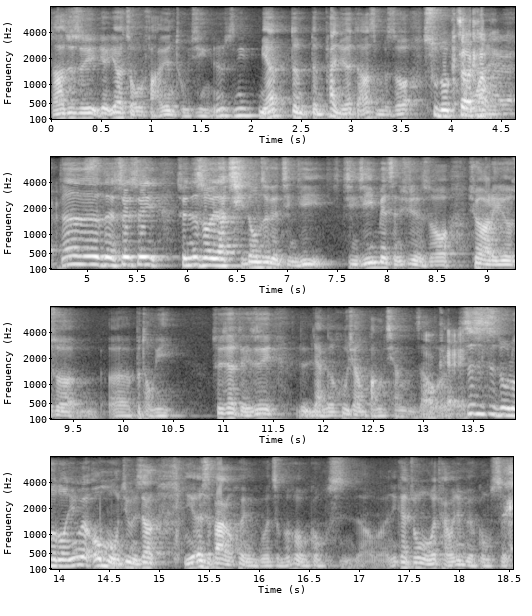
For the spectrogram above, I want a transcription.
然后就是要要走法院途径，就是你你要等等判决，等到什么时候树都砍完了。对对对对，所以所以所以那时候要启动这个紧急紧急应变程序的时候，匈牙利就说呃不同意。所以这等于是两个互相帮腔，你知道吗.这是制度漏洞，因为欧盟基本上你二十八个会员国怎么会有共识，你知道吗？你看中国和台湾就没有共识了，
